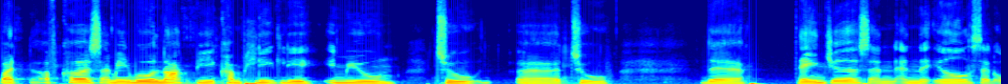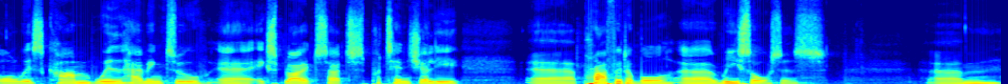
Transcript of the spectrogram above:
But of course, I mean, we will not be completely immune to to the dangers and, and the ills that always come with having to uh, exploit such potentially uh, profitable uh, resources. Um,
